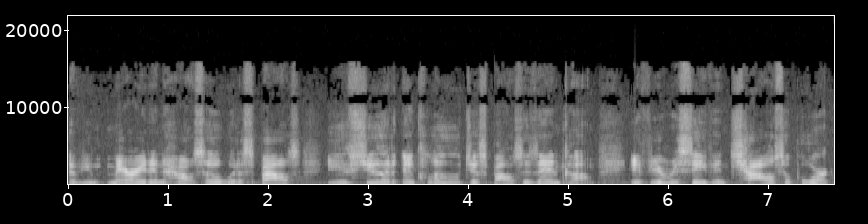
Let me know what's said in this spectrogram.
if you married in a household with a spouse, you should include your spouse's income. If you're receiving child support,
